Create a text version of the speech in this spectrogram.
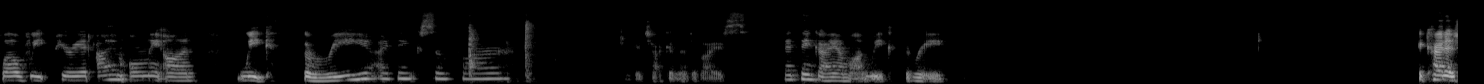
12 week period. I am only on week three, I think, so far. I could check in the device. I think I am on week three. It kind of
